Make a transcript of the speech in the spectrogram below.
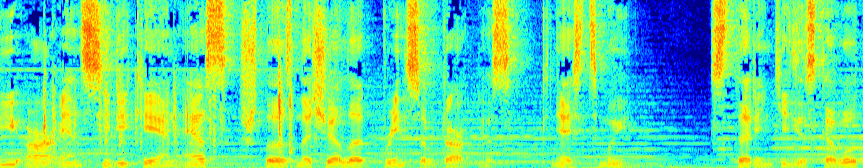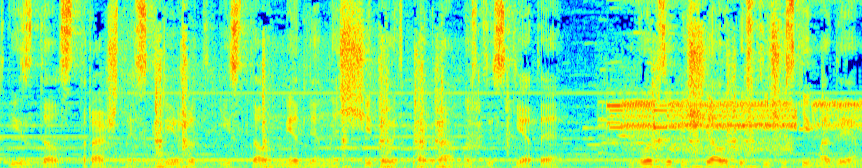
PRNCDKNS, что означало Prince of Darkness – князь тьмы. Старенький дисковод издал страшный скрежет и стал медленно считывать программу с дискеты. Вот запищал акустический модем.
